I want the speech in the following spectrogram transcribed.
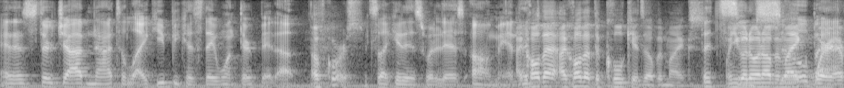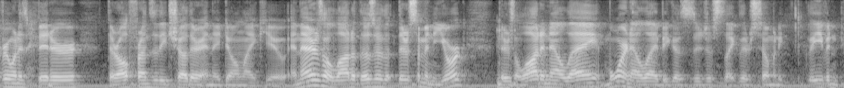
And it's their job not to like you because they want their bit up. Of course. It's like it is what it is. Oh man. I that- call that I call that the cool kids open mics. When you go to an open mic so where everyone is bitter, they're all friends with each other, and they don't like you. And there's a lot of those. Are there's some in New York. There's a mm-hmm. lot in L.A. More in L.A. because they're just like there's so many. Even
